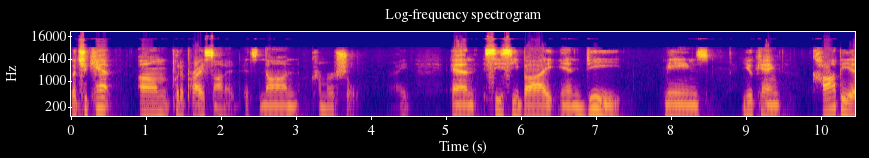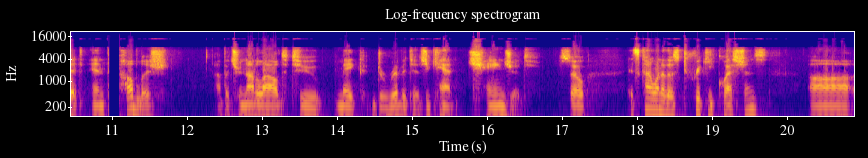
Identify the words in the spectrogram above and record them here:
but you can't um, put a price on it. It's non-commercial, right? And CC BY ND means you can copy it and publish, uh, but you're not allowed to make derivatives. You can't change it. So it's kind of one of those tricky questions. Uh,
